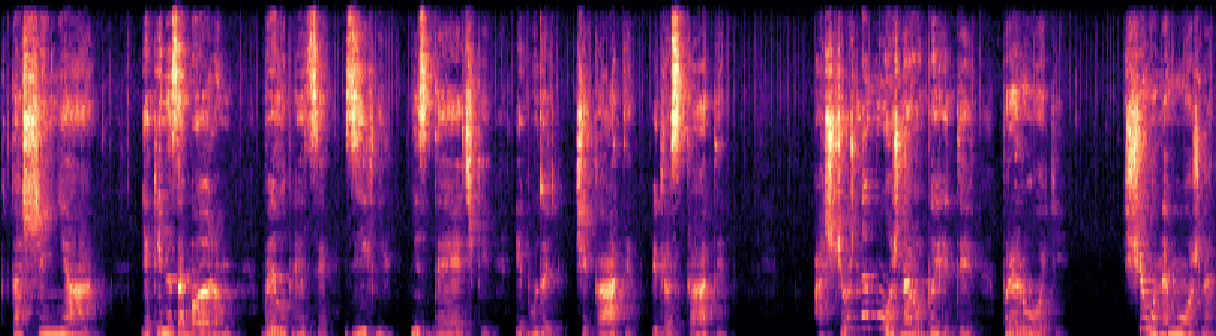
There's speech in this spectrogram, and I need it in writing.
пташенят, які незабаром вилупляться з їхніх гніздечків і будуть чекати, підростати. А що ж не можна робити природі? Що не можна?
